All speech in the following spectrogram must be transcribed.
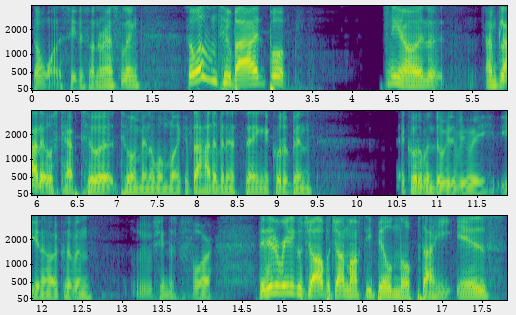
don't want to see this on wrestling. So it wasn't too bad, but you know, uh, I'm glad it was kept to a to a minimum. Like if that had been a thing, it could have been, it could have been WWE. You know, it could have been. We've seen this before. They did a really good job with Jon Moxley building up that he is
